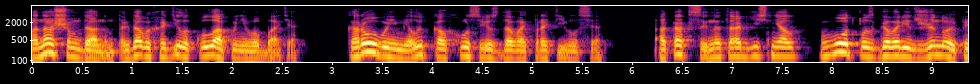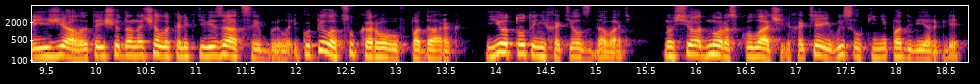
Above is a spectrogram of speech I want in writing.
По нашим данным, тогда выходило кулак у него батя. Корову имел и в колхоз ее сдавать противился. А как сын это объяснял? В отпуск, говорит, с женой приезжал, это еще до начала коллективизации было, и купил отцу корову в подарок. Ее тот и не хотел сдавать. Но все одно раскулачили, хотя и высылки не подвергли.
